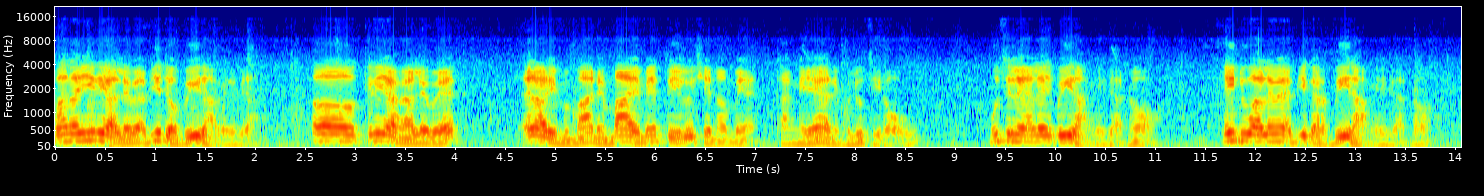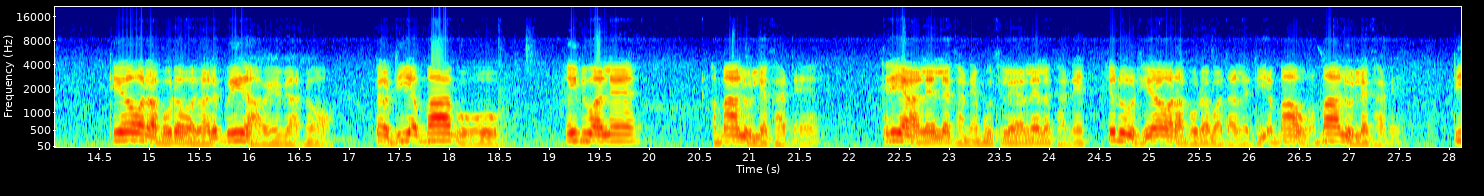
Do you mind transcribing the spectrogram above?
ဘာသာရေးတွေကလည်းပဲအပြစ်တော့ပေးတာပဲဗျာအော်ခရိယာကလည်းပဲအဲ့ဒါတွေမမားနဲ့မားရင်မင်းတည်လို့ရှင်တော့မင်းဒါငရဲရတယ်မလွတ်တည်တော့ဘူး မွတ်စလင်ကလည်းပေးတာပဲကြာနော်ဟိန္ဒူကလည်းပဲအပြစ်ကတော့ပေးတာပဲကြာနော်ထေရဝါဒဗုဒ္ဓဘာသာလည်းပေးတာပဲကြာနော်အဲ့တော့ဒီအမားကိုဟိန္ဒူကလည်းအမားလို့လက်ခံတယ်ခရိယာကလည်းလက်ခံတယ်မွတ်စလင်ကလည်းလက်ခံတယ်ကျွတ်တို့ထေရဝါဒဗုဒ္ဓဘာသာလည်းဒီအမားကိုအမားလို့လက်ခံတယ်ဒီ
